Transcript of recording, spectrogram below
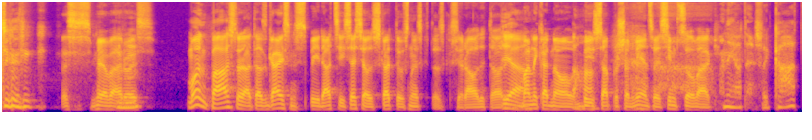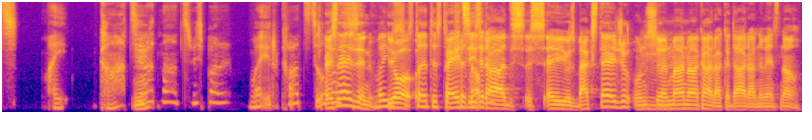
es esmu ievērojis. Man pārsvarā tās gaismas spīd acīs. Es jau skatos, neskatos, kas ir auditorija. Man nekad nav Aha. Bijusi saprāšana viens vai simts cilvēki. Man ir jautājums, vai kāds, vai kāds mm. ir atnācis vispār? Vai ir kāds cilvēks? Es nezinu, vai jo pēc izrādes es eju uz backstage un es vienmēr nāku ārā, kad ārā neviens nav.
